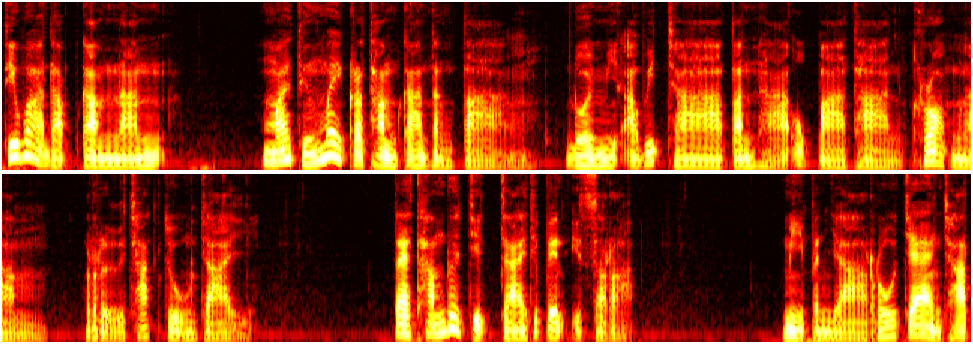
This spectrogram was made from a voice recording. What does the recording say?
ที่ว่าดับกรรมนั้น หมายถึงไม่กระทำการต่างๆ โดยมีอวิชชาตันหาอุปาทานครอบงำหรือชักจูงใจ แต่ทำด้วยจิตใจที่เป็นอิสระ มีปัญญารู้แจ้งชัด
